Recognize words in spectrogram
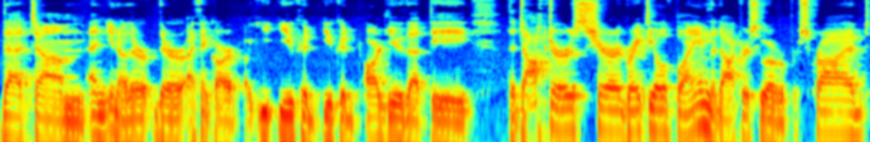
That um, and you know there there I think are you could you could argue that the the doctors share a great deal of blame. The doctors who overprescribed,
